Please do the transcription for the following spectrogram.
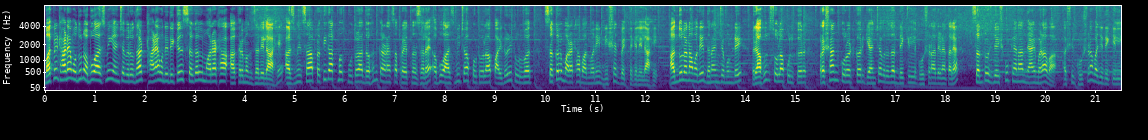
बातमी ठाण्यामधून अबू आझमी यांच्या विरोधात ठाण्यामध्ये देखील सकल मराठा आक्रमक झालेला आहे. आझमीचा प्रतिकात्मक पुतळा दहन करण्याचा प्रयत्न झालाय. अबू आझमीच्या फोटोला पायदळी तुडवत सकल मराठा बांधवांनी निषेध व्यक्त केलेला आहे. आंदोलनामध्ये धनंजय मुंडे राहुल सोलापुलकर प्रशांत कोरटकर यांच्या विरोधात देखील घोषणा देण्यात आल्या. संतोष देशमुख यांना न्याय मिळावा अशी घोषणाबाजी देखील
